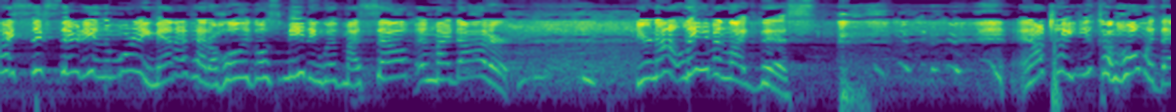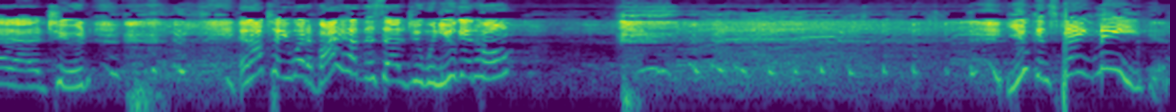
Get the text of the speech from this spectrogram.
By 6.30 in the morning, man, I've had a Holy Ghost meeting with myself and my daughter. You're not leaving like this. and I'll tell you, you come home with that attitude. and I'll tell you what, if I have this attitude when you get home, you can spank me.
